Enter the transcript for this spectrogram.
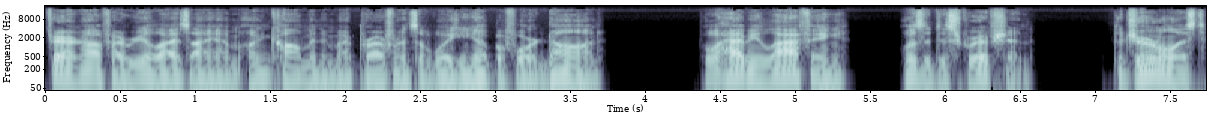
Fair enough, I realize I am uncommon in my preference of waking up before dawn. But what had me laughing was the description. The journalist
